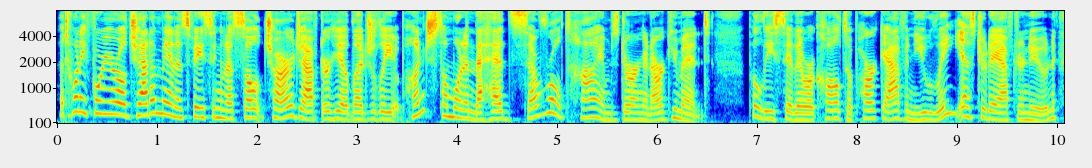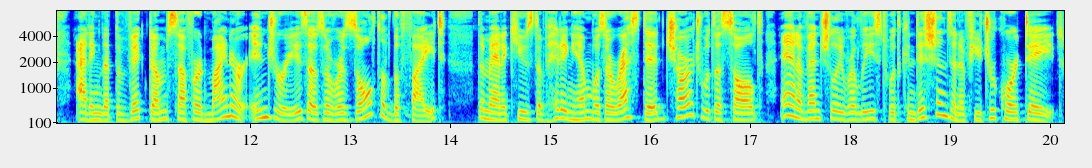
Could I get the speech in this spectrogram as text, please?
A 24 year old Chatham man is facing an assault charge after he allegedly punched someone in the head several times during an argument. Police say they were called to Park Avenue late yesterday afternoon, adding that the victim suffered minor injuries as a result of the fight. The man accused of hitting him was arrested, charged with assault, and eventually released with conditions in a future court date.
